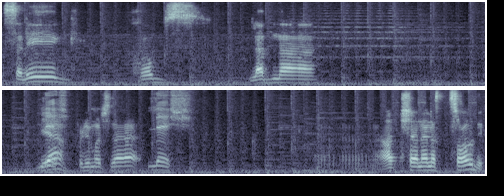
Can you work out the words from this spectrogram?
سليق خبز لبنة Yeah, ليش؟ pretty much that. ليش؟ عشان أنا سعودي.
